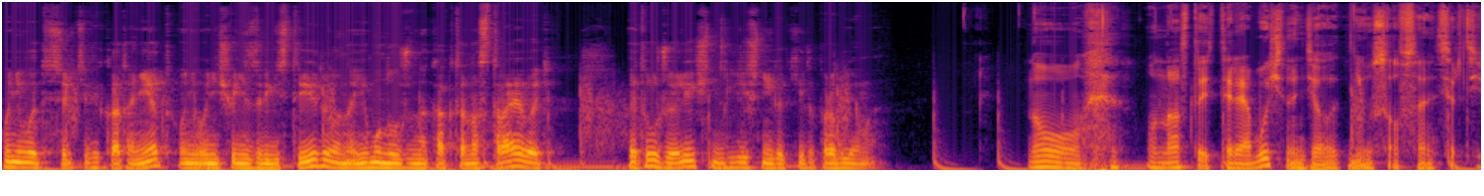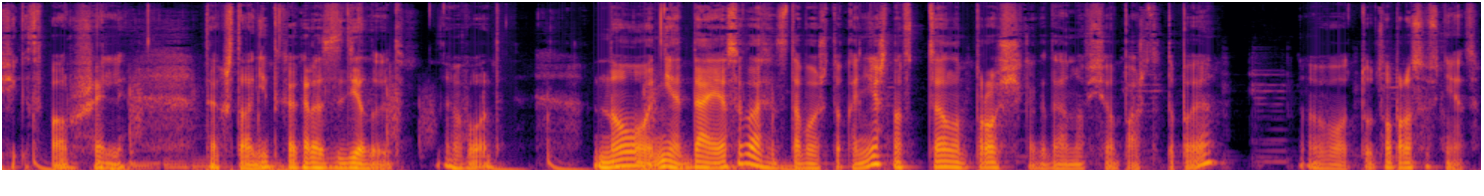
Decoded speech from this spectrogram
у него этого сертификата нет, у него ничего не зарегистрировано, ему нужно как-то настраивать, это уже лишние, лишние какие-то проблемы. Ну, у нас тестеры обычно делают New Self-Signed Certificate в PowerShell, так что они это как раз сделают. Вот. Но нет, да, я согласен с тобой, что, конечно, в целом проще, когда оно все по HTTP. Вот, тут вопросов нет.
